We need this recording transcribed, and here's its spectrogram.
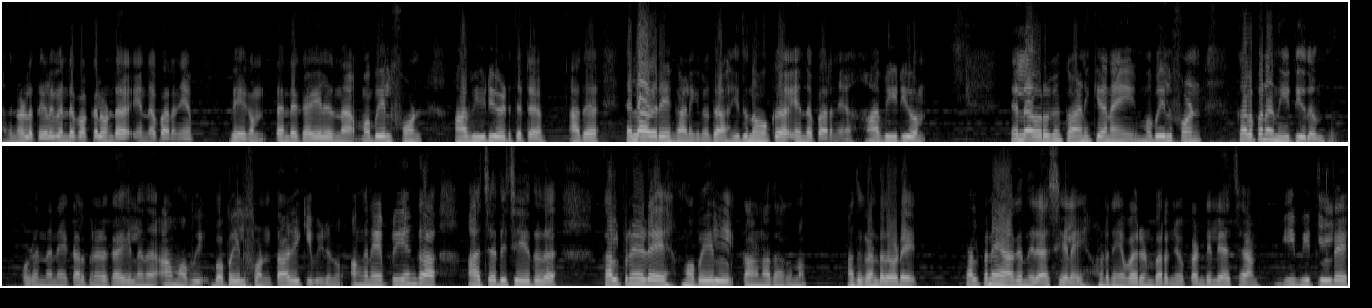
അതിനുള്ള തെളിവ് എന്റെ പക്കലുണ്ട് എന്ന് പറഞ്ഞ് വേഗം തന്റെ കയ്യിലിരുന്ന മൊബൈൽ ഫോൺ ആ വീഡിയോ എടുത്തിട്ട് അത് എല്ലാവരെയും കാണിക്കുന്നു. ദാ ഇത് നോക്ക് എന്ന് പറഞ്ഞ് ആ വീഡിയോ എല്ലാവർക്കും കാണിക്കാനായി മൊബൈൽ ഫോൺ കൽപ്പന നീട്ടിയതും ഉടൻ തന്നെ കൽപ്പനയുടെ കയ്യിൽ നിന്ന് ആ മൊബൈൽ ഫോൺ താഴേക്ക് വീഴുന്നു. അങ്ങനെ പ്രിയങ്ക ആ ചതി ചെയ്തത് കൽപ്പനയുടെ മൊബൈൽ കാണാതാകുന്നു. അത് കണ്ടതോടെ കൽപ്പനയാകെ നിരാശയിലായി. ഉടനെ വരുൺ പറഞ്ഞു കണ്ടില്ലേ അച്ഛാ ഈ വീട്ടിലെ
